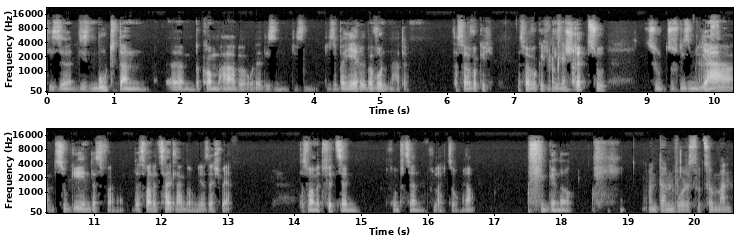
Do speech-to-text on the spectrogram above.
diese, diesen Mut dann ähm, bekommen habe oder diesen, diesen, diese Barriere überwunden hatte. Das war wirklich, das war wirklich okay. diesen Schritt zu, zu, zu diesem. Ja zu gehen, das war, das war eine Zeit lang bei mir sehr schwer. Das war mit 14, 15 vielleicht so, ja. genau. Und dann wurdest du zum Mann.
